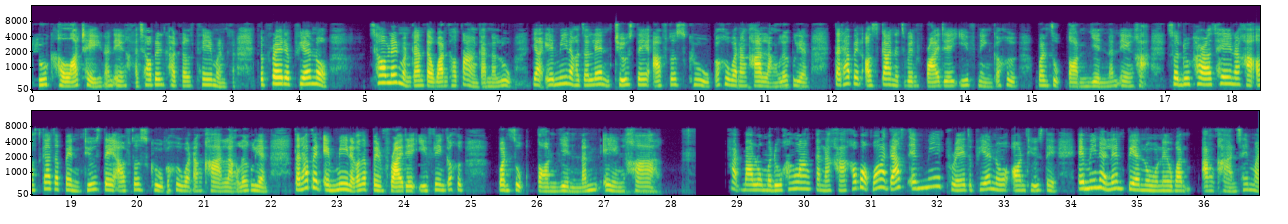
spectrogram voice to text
do karate นั่นเองค่ะ ชอบเล่น karate เหมือนกัน The play the piano ชอบเล่นเหมือนกันแต่วันเขาต่างกันนะลูก อย่างเอมี่เนี่ยเขาจะเล่น Tuesday after school ก็คือวันอังคารหลังเลิกเรียน แต่ถ้าเป็นออสการ์เนี่ยจะเป็น Friday evening ก็คือวันศุกร์ตอนเย็นนั่นเองค่ะ ส่วนดูคาราเต้นะคะออสการ์จะเป็น Tuesday after school ก็คือวันอังคารหลังเลิกเรียน แต่ถ้าเป็นเอมมี่เนี่ยก็จะเป็น Friday evening ก็คือวันศุกร์ตอนเย็นนั่นเองค่ะ ถัดมาลงมาดูข้างล่างกันนะคะ เขาบอกว่า Does Emmy play the piano on Tuesday เอมมี่เนี่ยเล่นเปียโนในวันอังคารใช่ไหม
